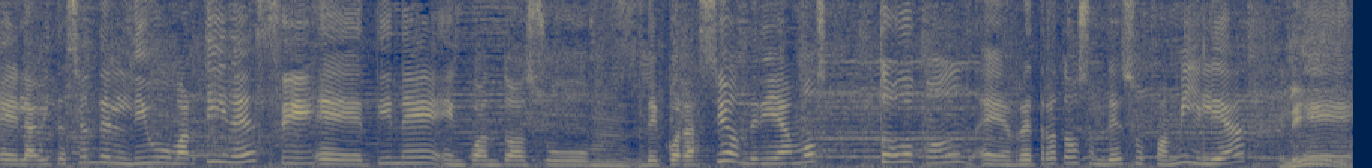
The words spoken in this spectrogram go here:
eh, la habitación del Dibu Martínez Sí. eh, tiene en cuanto a su mm, decoración, diríamos, todo con eh, retratos de su familia. Eh,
